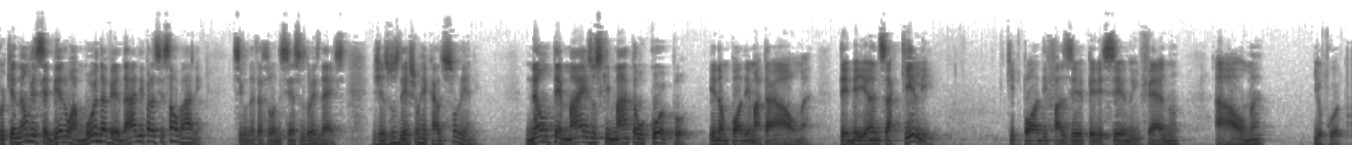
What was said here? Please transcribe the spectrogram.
Porque não receberam o amor da verdade para se salvarem. 2 Tessalonicenses 2,10. Jesus deixa um recado solene. Não temais os que matam o corpo e não podem matar a alma. Temei antes aquele que pode fazer perecer no inferno a alma e o corpo.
